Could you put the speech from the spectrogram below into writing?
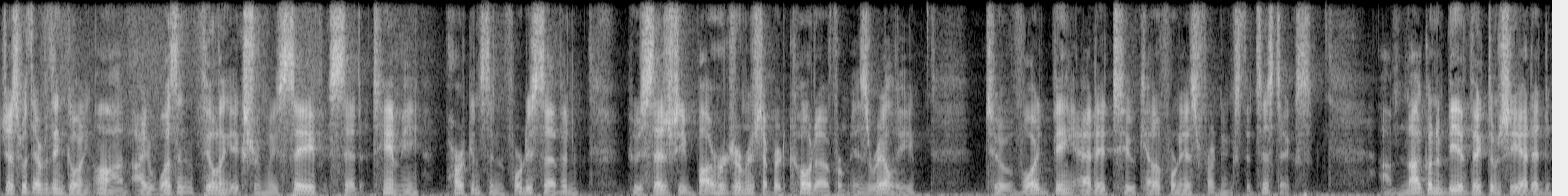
Just with everything going on, I wasn't feeling extremely safe, said Tammy Parkinson, 47, who said she bought her German Shepherd Coda from Israeli to avoid being added to California's frightening statistics. I'm not going to be a victim, she added.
